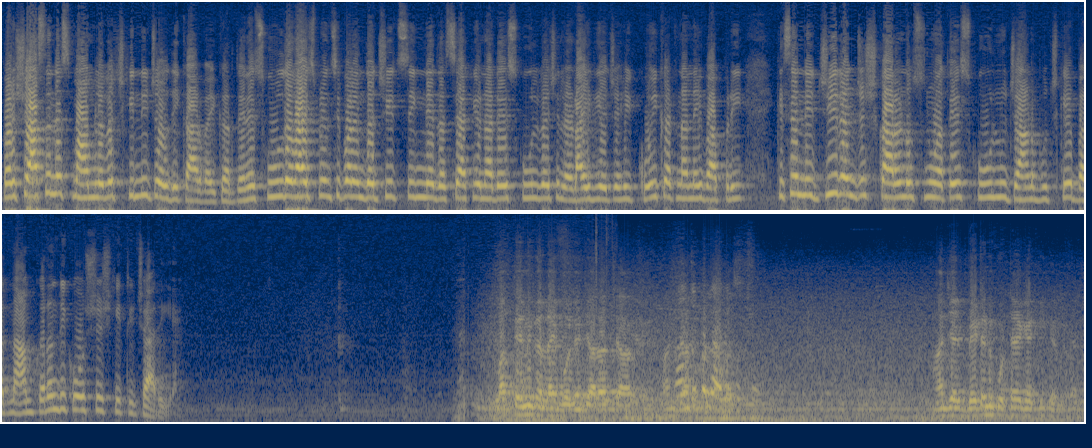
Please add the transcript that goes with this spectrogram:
ਪ੍ਰਸ਼ਾਸਨ ਇਸ ਮਾਮਲੇ ਵਿੱਚ ਕਿੰਨੀ ਜਲਦੀ ਕਾਰਵਾਈ ਕਰਦੇ ਨੇ? ਸਕੂਲ ਦੇ ਵਾਈਸ ਪ੍ਰਿੰਸੀਪਲ ਇੰਦਰਜੀਤ ਸਿੰਘ ਨੇ ਦੱਸਿਆ ਕਿ ਉਹਨਾਂ ਦੇ ਸਕੂਲ ਵਿੱਚ ਲੜਾਈ ਦੀ ਅਜਿਹੀ ਕੋਈ ਘਟਨਾ ਨਹੀਂ ਵਾਪਰੀ। ਕਿਸੇ ਨਿੱਜੀ ਰੰਜਿਸ਼ ਕਾਰਨ ਉਸ ਨੂੰ ਅਤੇ ਸਕੂਲ ਨੂੰ ਜਾਣਬੁੱਝ ਕੇ ਬਦਨਾਮ ਕਰਨ ਦੀ ਕੋਸ਼ਿਸ਼ ਕੀਤੀ ਜਾ ਰਹੀ ਹੈ। ਬਸ ਤਿੰਨ ਗੱਲਾਂ ਹੀ ਬੋਲੇ ਜ਼ਿਆਦਾ ਚਾਰ। ਪੰਜ ਚਾਰ ਹਾਂਜੀ ਬੇਟੇ ਨੂੰ ਕੁੱਟਿਆ ਗਿਆ ਕੀ ਕਰਦਾ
